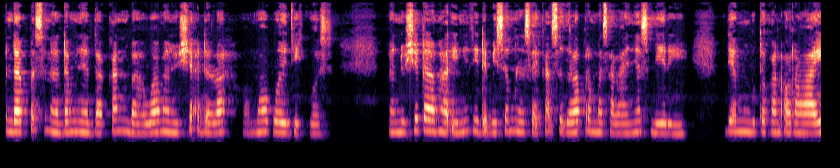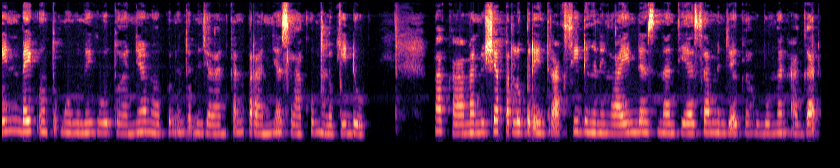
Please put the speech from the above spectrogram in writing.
Pendapat senada menyatakan bahwa manusia adalah homo politicus. Manusia dalam hal ini tidak bisa menyelesaikan segala permasalahannya sendiri. Dia membutuhkan orang lain baik untuk memenuhi kebutuhannya maupun untuk menjalankan perannya selaku makhluk hidup. Maka manusia perlu berinteraksi dengan yang lain dan senantiasa menjaga hubungan agar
